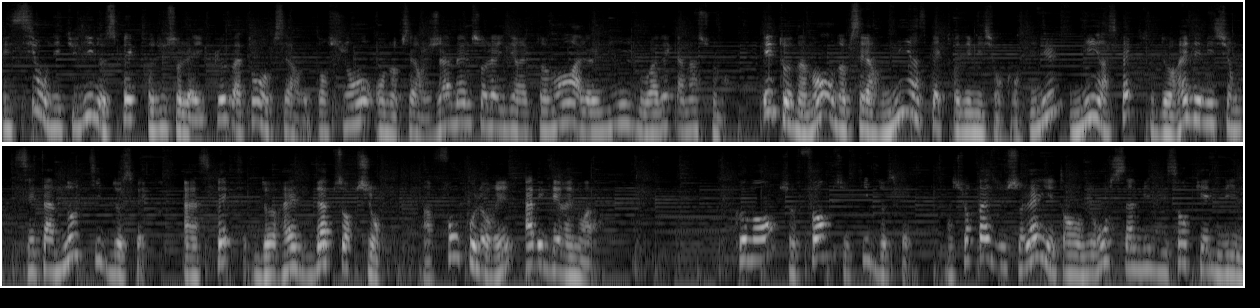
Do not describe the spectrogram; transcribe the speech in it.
Et si on étudie le spectre du soleil, que va-t-on observer? Attention, on n'observe jamais le soleil directement à l'œil nu ou avec un instrument. Étonnamment, on n'observe ni un spectre d'émission continue, ni un spectre de ray d'émission. C'est un autre type de spectre, un spectre de ray d'absorption, un fond coloré avec des raies noires. Comment se forme ce type de spectre? La surface du Soleil est à environ 5800 Kelvin.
